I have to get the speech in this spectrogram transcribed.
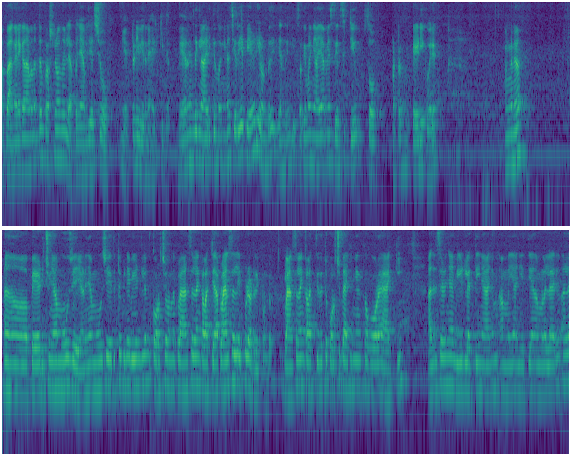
അപ്പോൾ അങ്ങനെയൊക്കെ നടന്നിട്ടും പ്രശ്നമൊന്നുമില്ല. അപ്പോൾ ഞാൻ വിചാരിച്ചു ഓ എട്ടടി വീരനായിരിക്കില്ല വേറെ എന്തെങ്കിലും ആയിരിക്കുന്നു? ഇങ്ങനെ ചെറിയ പേടിയുണ്ട്. എന്ന് എനിക്ക് സത്യം പറഞ്ഞാൽ ഞാൻ സെൻസിറ്റീവ് സോ പെട്ടെന്ന് പേടിയൊക്കെ വരും. അങ്ങനെ പേടിച്ചു. ഞാൻ മൂവ് ചെയ്യാണ്. ഞാൻ മൂവ് ചെയ്തിട്ട് പിന്നെ വീണ്ടും കുറച്ച് വന്ന് പ്ലാൻസ് എല്ലാം കളക്ട് ചെയ്യുക പ്ലാൻസ് എല്ലാം ഇപ്പോഴും ട്രിപ്പുണ്ട് പ്ലാൻസ് എല്ലാം കളക്ട് ചെയ്തിട്ട് കുറച്ച് പാക്കിംഗ് ഒക്കെ കുറേ ആക്കി. അതിനുശേഷം ഞാൻ വീട്ടിലെത്തി. ഞാനും അമ്മയും അനിയത്തിയ നമ്മളെല്ലാവരും അല്ല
